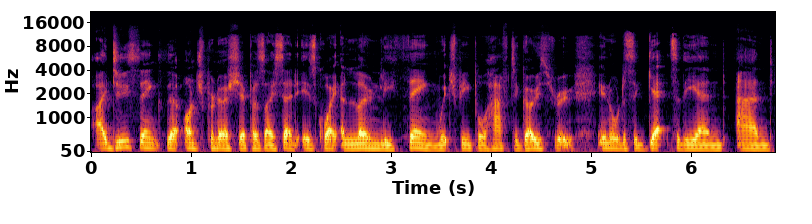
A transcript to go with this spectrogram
I do think that entrepreneurship, as I said, is quite a lonely thing which people have to go through in order to get to the end and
